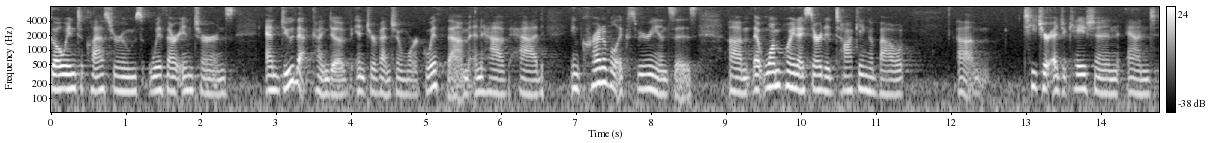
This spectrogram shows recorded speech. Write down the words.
go into classrooms with our interns and do that kind of intervention work with them, and have had incredible experiences. Um, at one point, I started talking about um, teacher education and,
